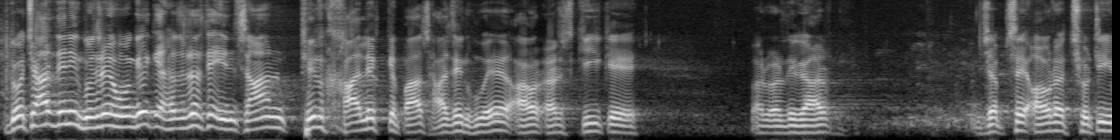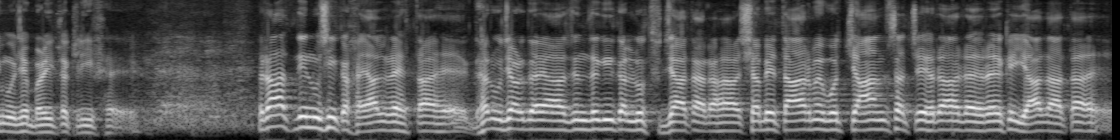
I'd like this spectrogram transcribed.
दो चार दिन ही गुजरे होंगे कि हज़रत इंसान फिर खालिक के पास हाजिर हुए और अर्ज़ की के, परवरदिगार, जब से औरत छुटी, मुझे बड़ी तकलीफ़ है। रात दिन उसी का ख्याल रहता है। घर उजड़ गया, ज़िंदगी का लुत्फ जाता रहा। शब तार में वो चाँद सा चेहरा रह रह के याद आता है।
